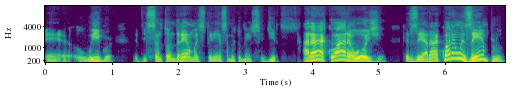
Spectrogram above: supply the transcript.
é, o Igor, de Santo André é uma experiência muito bem sucedida. Araraquara hoje, quer dizer, Araraquara é um exemplo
